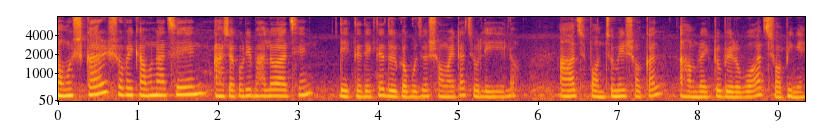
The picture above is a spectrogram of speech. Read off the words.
নমস্কার, সবাই কেমন আছেন? আশা করি ভালো আছেন। দেখতে দেখতে দুর্গাপুজোর সময়টা চলেই এলো। আজ পঞ্চমীর সকাল, আমরা একটু বেরোবো আজ শপিংয়ে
